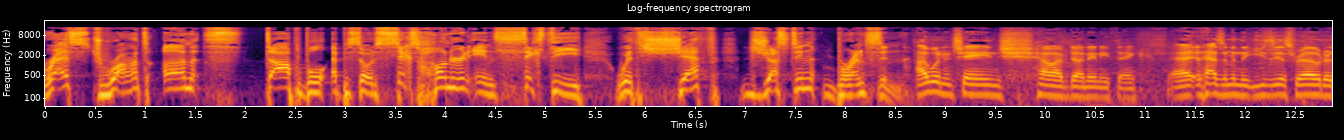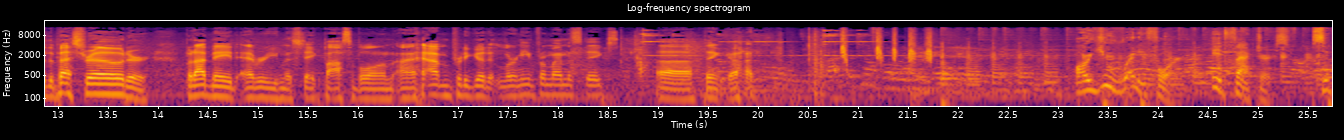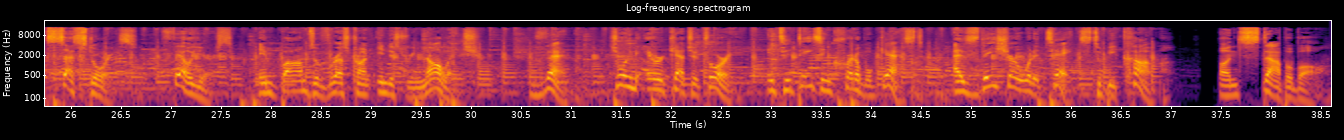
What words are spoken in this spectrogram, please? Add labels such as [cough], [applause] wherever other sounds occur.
Restaurant Unstoppable, episode 660 with Chef Justin Brunson. I wouldn't change how I've done anything. Uh, it hasn't been the easiest road or the best road, or but I've made every mistake possible, and I, I'm pretty good at learning from my mistakes. Uh, thank God. Are you ready for it factors, success stories, failures, and bombs of restaurant industry knowledge? Then join Eric Cacciatore and today's incredible guest as they share what it takes to become unstoppable.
